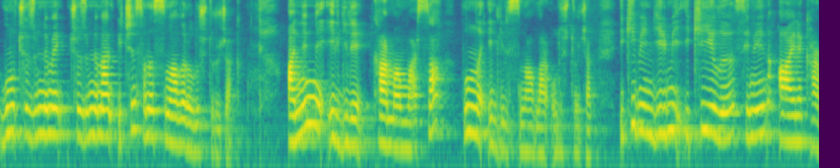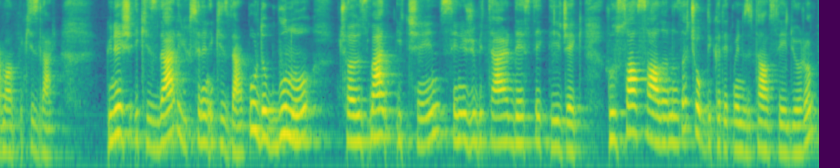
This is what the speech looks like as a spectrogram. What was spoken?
bunu çözümleme, çözümlemen için sana sınavlar oluşturacak. Annenle ilgili karman varsa bununla ilgili sınavlar oluşturacak. 2022 yılı senin aile karman ikizler. Güneş ikizler, yükselen ikizler. Burada bunu çözmen için seni Jüpiter destekleyecek. Ruhsal sağlığınıza çok dikkat etmenizi tavsiye ediyorum.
